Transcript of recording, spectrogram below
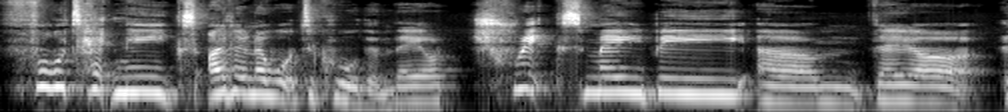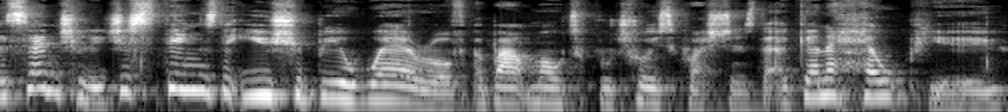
four techniques. I don't know what to call them. They are tricks, maybe. Um, they are essentially just things that you should be aware of about multiple choice questions that are going to help you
